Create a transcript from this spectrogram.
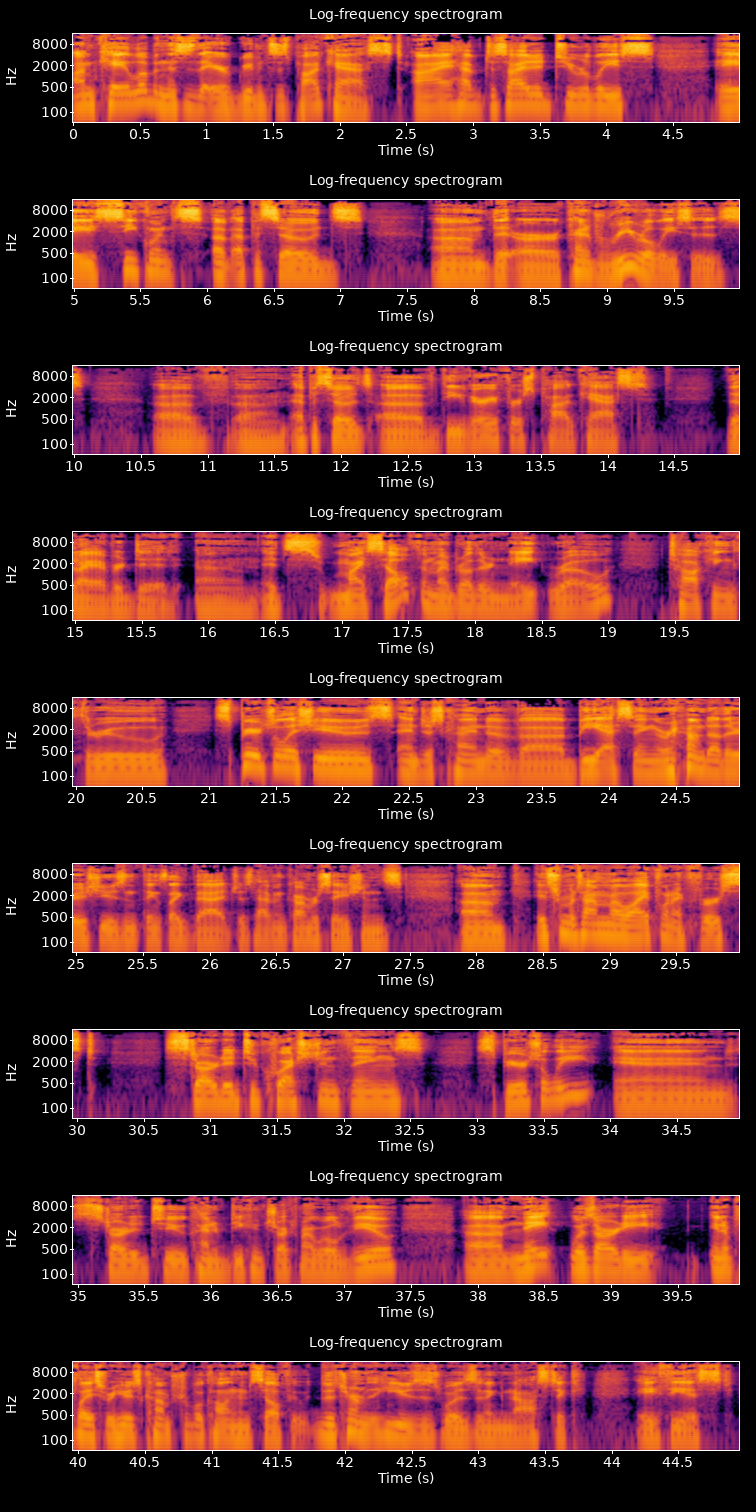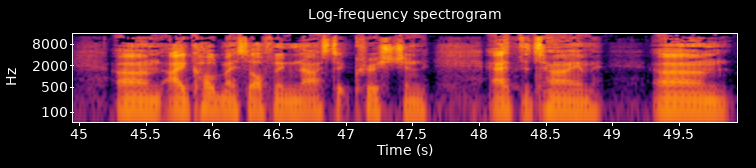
I'm Caleb, and this is the Air of Grievances podcast. I have decided to release a sequence of episodes um, that are kind of re releases of um, episodes of the very first podcast that I ever did. Um, it's myself and my brother Nate Rowe talking through spiritual issues and just kind of uh, BSing around other issues and things like that, just having conversations. Um, it's from a time in my life when I first started to question things spiritually and started to kind of deconstruct my worldview. Um, Nate was already in a place where he was comfortable calling himself the term that he uses was an agnostic atheist. Um, I called myself an agnostic Christian at the time. Um,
